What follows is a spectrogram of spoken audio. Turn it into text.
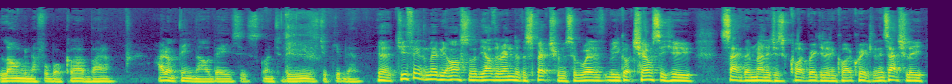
long in a football club, but I don't think nowadays it's going to be easy to keep them. Yeah. Do you think that maybe Arsenal at the other end of the spectrum, so where you've got Chelsea who sack their managers quite regularly and quite quickly, and it's actually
